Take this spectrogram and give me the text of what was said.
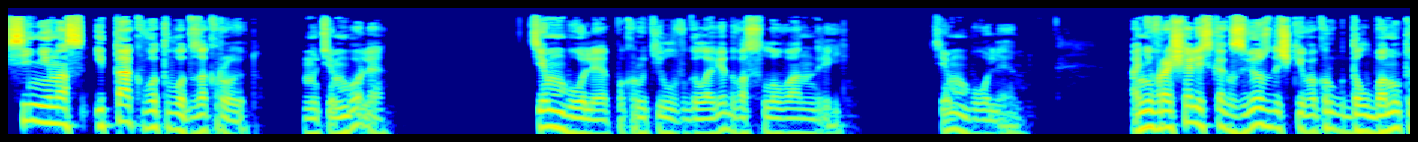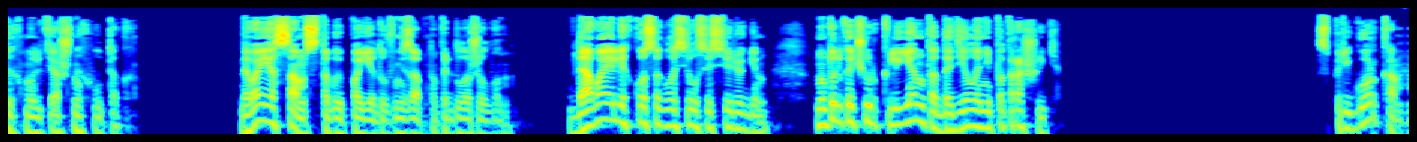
Синие нас и так вот-вот закроют. Ну, тем более». «Тем более», — покрутил в голове два слова Андрей. «Тем более». Они вращались, как звездочки, вокруг долбанутых мультяшных уток. «Давай я сам с тобой поеду», — внезапно предложил он. «Давай», — легко согласился Серегин. «Но только чур клиента до дела не потрошить». С пригорка,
